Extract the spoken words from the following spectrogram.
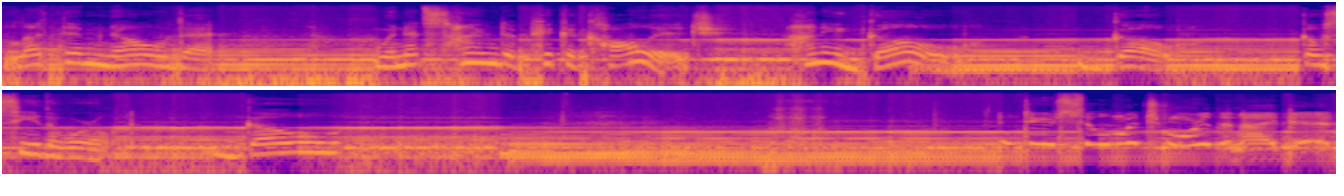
Let them know that when it's time to pick a college, honey, go. Go. Go see the world. Go than I did.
